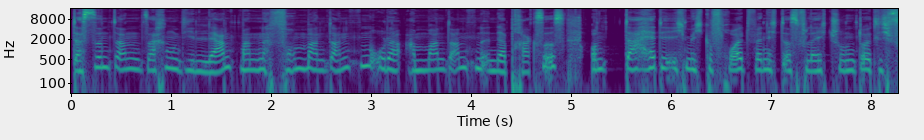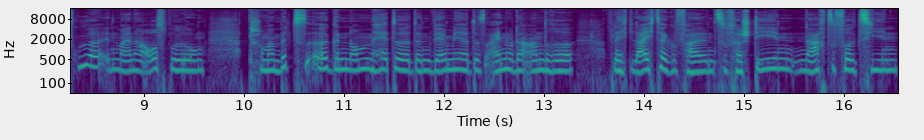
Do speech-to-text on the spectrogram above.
Das sind dann Sachen, die lernt man vom Mandanten oder am Mandanten in der Praxis. Und da hätte ich mich gefreut, wenn ich das vielleicht schon deutlich früher in meiner Ausbildung schon mal mitgenommen hätte. Dann wäre mir das ein oder andere vielleicht leichter gefallen zu verstehen, nachzuvollziehen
